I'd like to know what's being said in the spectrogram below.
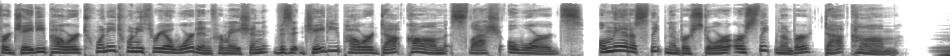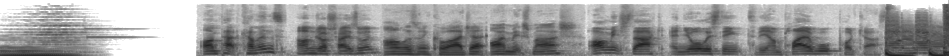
For JD Power 2023 award information, visit jdpower.com/awards. Only at a Sleep Number store or sleepnumber.com. I'm Pat Cummins. I'm Josh Hazlewood. I'm Usman Khawaja. I'm Mitch Marsh. I'm Mitch Starc, and you're listening to the Unplayable Podcast.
